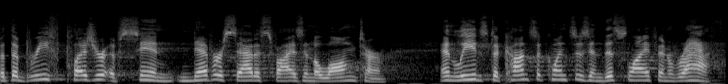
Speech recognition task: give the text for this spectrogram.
But the brief pleasure of sin never satisfies in the long term and leads to consequences in this life and wrath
